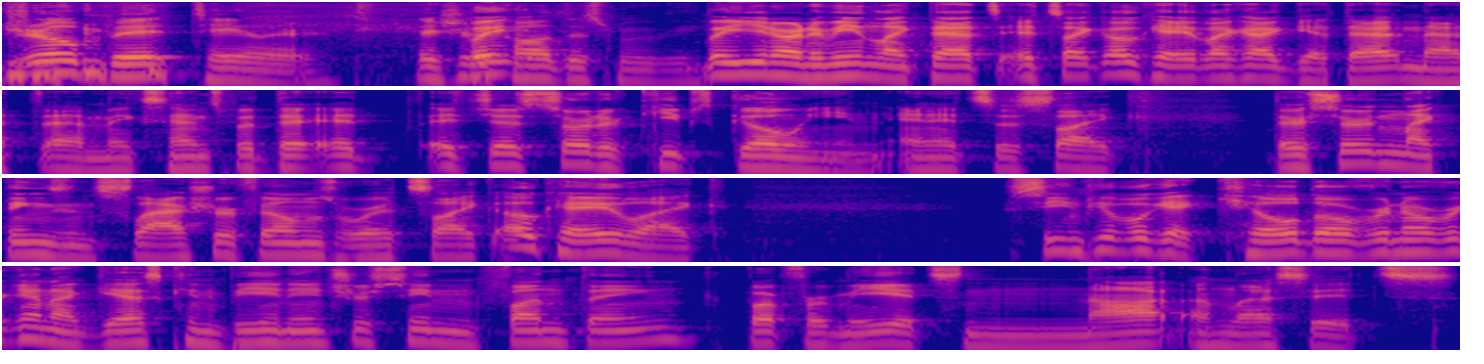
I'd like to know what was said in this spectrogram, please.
Drill bit Taylor. They should have called this movie. But you know what I mean? Like that's it's like okay, like I get that and that that makes sense. But the, it it just sort of keeps going, and it's just like there's certain like things in slasher films where it's like okay, like seeing people get killed over and over again, I guess can be an interesting and fun thing. But for me, it's not unless it's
